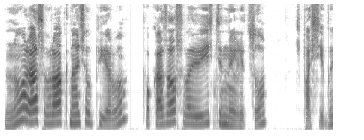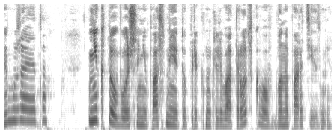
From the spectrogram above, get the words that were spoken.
Но раз враг начал первым, показал свое истинное лицо, спасибо ему за это. Никто больше не посмеет упрекнуть Льва Троцкого в бонапартизме.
